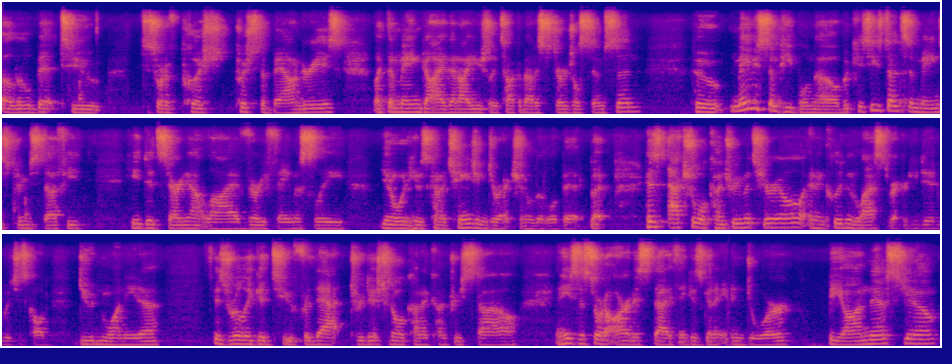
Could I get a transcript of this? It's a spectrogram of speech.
a little bit to to sort of push push the boundaries. Like the main guy that I usually talk about is Sturgill Simpson, who maybe some people know because he's done some mainstream stuff. He he did Saturday Night Live very famously, you know, when he was kind of changing direction a little bit. But his actual country material, and including the last record he did, which is called Dood and Juanita, is really good too for that traditional kind of country style. And he's the sort of artist that I think is going to endure beyond this, you know,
